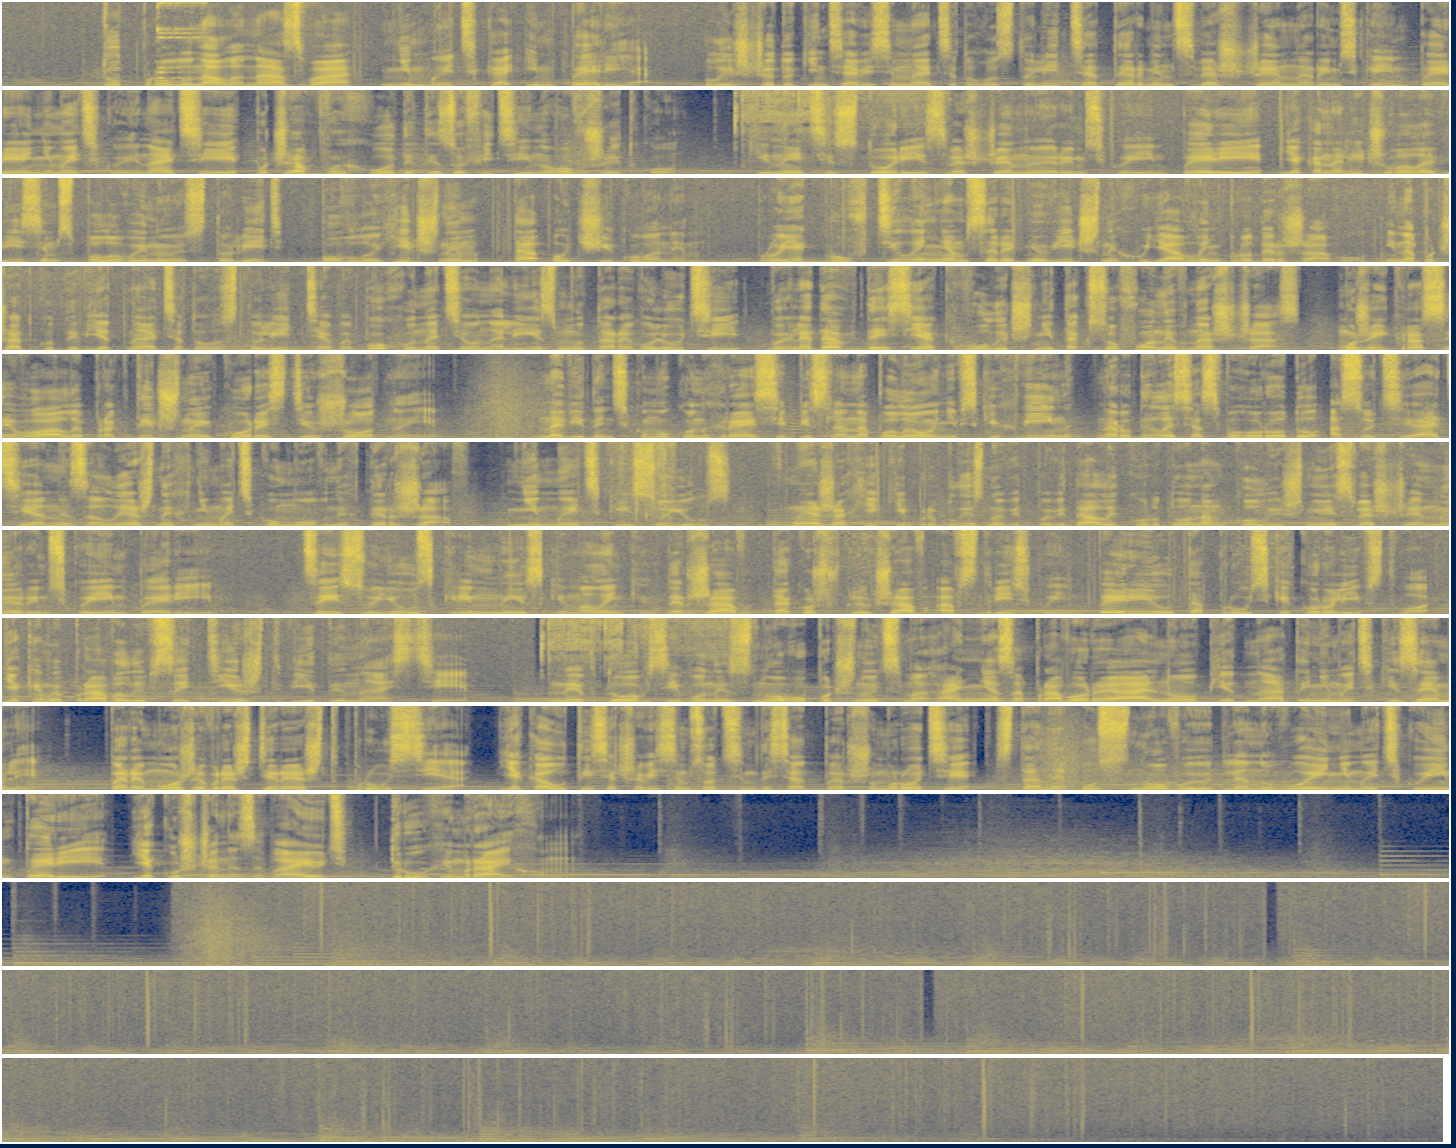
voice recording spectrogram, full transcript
Тут пролунала назва Німецька імперія. Ближче до кінця 18 століття термін священна Римська імперія німецької нації почав виходити з офіційного вжитку. Кінець історії священної Римської імперії, яка налічувала вісім з половиною століть, був логічним та очікуваним. Проєкт був втіленням середньовічних уявлень про державу, і на початку 19 століття, в епоху націоналізму та революцій, виглядав десь як вуличні таксофони в наш час. Може й красиво, але практичної користі жодної. На віденському конгресі після наполеонівських війн народилася свого роду асоціація незалежних німецькомовних держав Німецький Союз, в межах, які приблизно відповідали кордонам колишньої священної Римської імперії. Цей союз, крім низки маленьких держав, також включав Австрійську імперію та Пруське королівство, якими правили все ті ж дві династії. Невдовзі вони знову почнуть змагання за право реально об'єднати німецькі землі. Переможе, врешті-решт, Пруссія, яка у 1871 році стане основою для нової німецької імперії, яку ще називають Другим Райхом.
